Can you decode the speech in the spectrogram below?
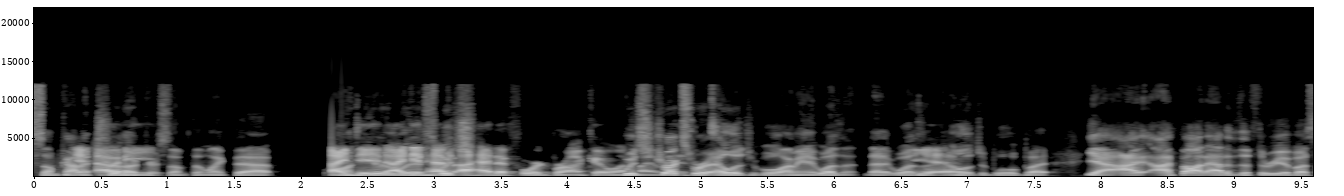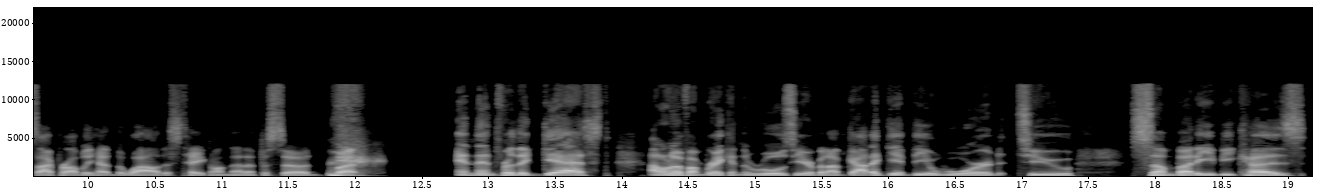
some kind of truck Audi. or something like that I did. I did have which- I had a Ford Bronco on which my trucks list. were eligible. I mean, it wasn't that it wasn't Yeah. eligible, but yeah, I I thought out of the three of us, I probably had the wildest take on that episode. But and then for the guest, I don't know if I'm breaking the rules here, but I've got to give the award to somebody because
